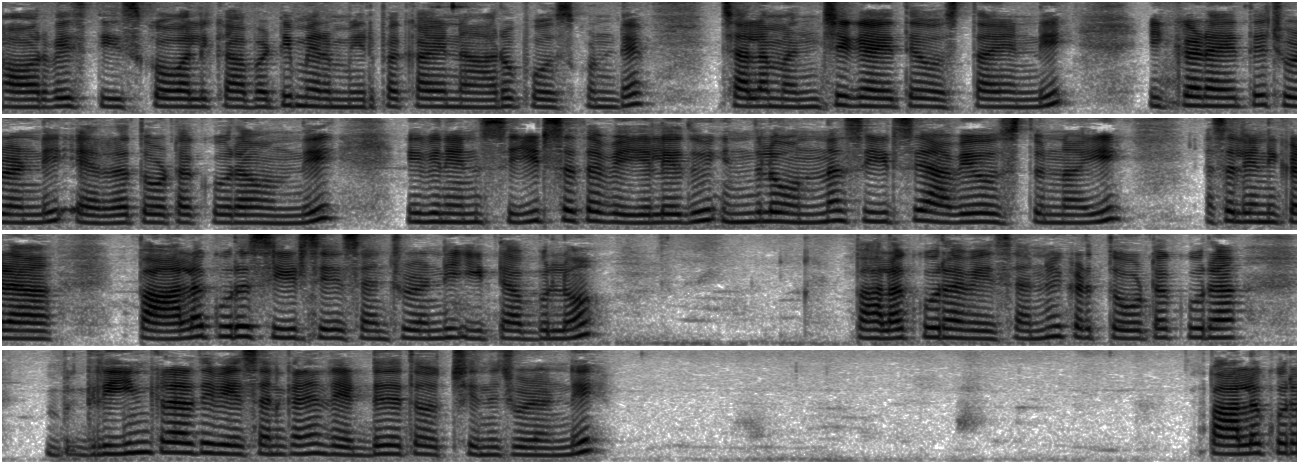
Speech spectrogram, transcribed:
హార్వెస్ట్ తీసుకోవాలి కాబట్టి మీరు మిరపకాయ నారు పోసుకుంటే చాలా మంచిగా అయితే వస్తాయండి. ఇక్కడైతే చూడండి ఎర్ర తోటకూర ఉంది. ఇవి నేను సీడ్స్ అయితే వేయలేదు. ఇందులో ఉన్న సీడ్సే అవే వస్తున్నాయి. అసలు నేను ఇక్కడ పాలకూర సీడ్స్ వేసాను చూడండి ఈ టబ్బులో పాలకూర వేసాను. ఇక్కడ తోటకూర గ్రీన్ కలర్ది వేసాను కానీ రెడ్ అయితే వచ్చింది చూడండి. పాలకూర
